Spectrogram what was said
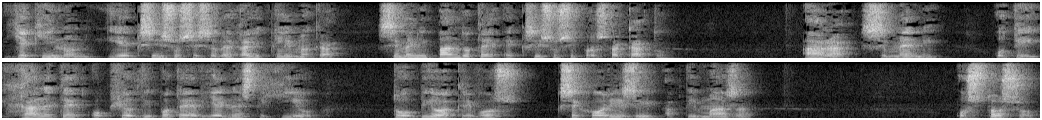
Για εκείνον η εξίσωση σε μεγάλη κλίμακα σημαίνει πάντοτε εξίσωση προς τα κάτω. Άρα σημαίνει ότι χάνεται οποιοδήποτε ευγενές στοιχείο το οποίο ακριβώς ξεχωρίζει από τη μάζα. Ωστόσο,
